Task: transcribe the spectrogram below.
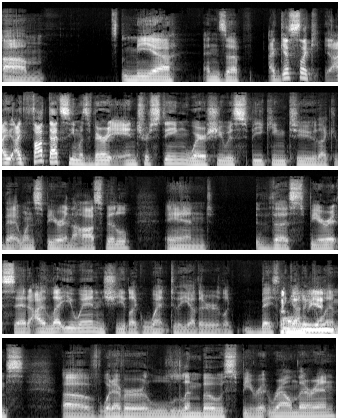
um, Mia ends up. I guess like I I thought that scene was very interesting, where she was speaking to like that one spirit in the hospital, and the spirit said I let you in and she like went to the other like basically oh, got a yeah. glimpse of whatever limbo spirit realm they're in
